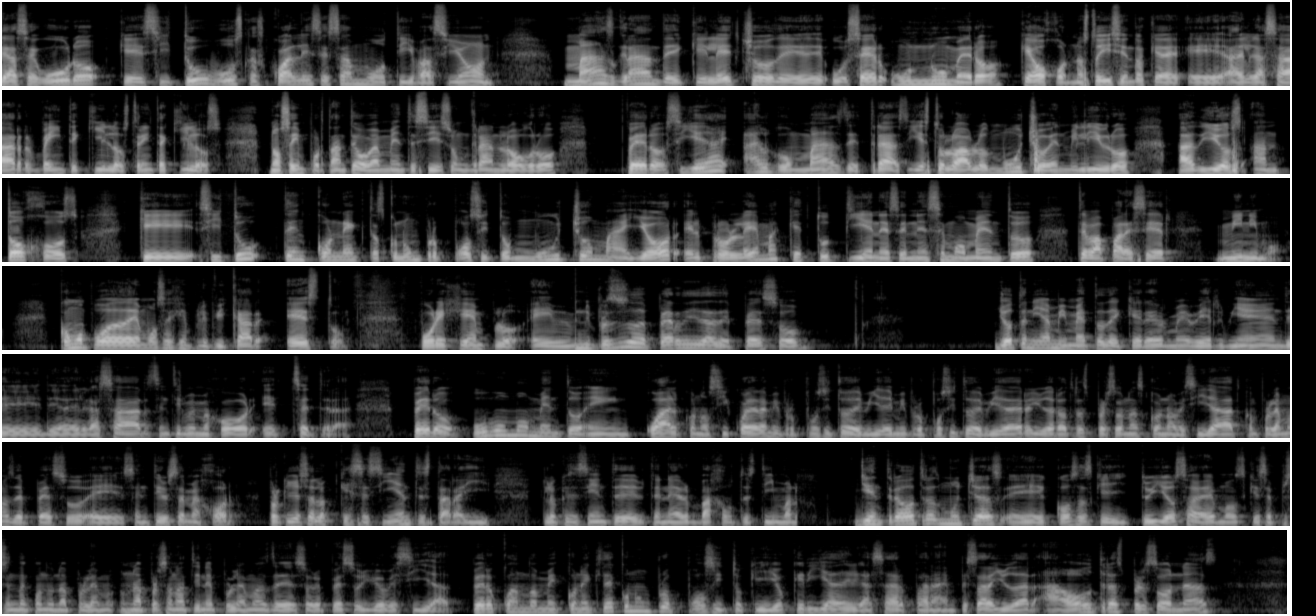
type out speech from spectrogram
te aseguro que si tú buscas cuál es esa motivación más grande que el hecho de ser un número, que ojo, no estoy diciendo que eh, adelgazar 20 kilos, 30 kilos no sea importante, obviamente sí es un gran logro, pero si hay algo más detrás, y esto lo hablo mucho en mi libro Adiós Antojos, que si tú te conectas con un propósito mucho mayor, el problema que tú tienes en ese momento te va a parecer mínimo. ¿Cómo podemos ejemplificar esto? Por ejemplo, en mi proceso de pérdida de peso, yo tenía mi meta de quererme ver bien, de, de adelgazar, sentirme mejor, etc. Pero hubo un momento en cual conocí cuál era mi propósito de vida y mi propósito de vida era ayudar a otras personas con obesidad, con problemas de peso, eh, sentirse mejor, porque yo sé lo que se siente estar ahí, lo que se siente tener baja autoestima. Y entre otras muchas eh, cosas que tú y yo sabemos que se presentan cuando una, problema, una persona tiene problemas de sobrepeso y obesidad. Pero cuando me conecté con un propósito que yo quería adelgazar para empezar a ayudar a otras personas,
